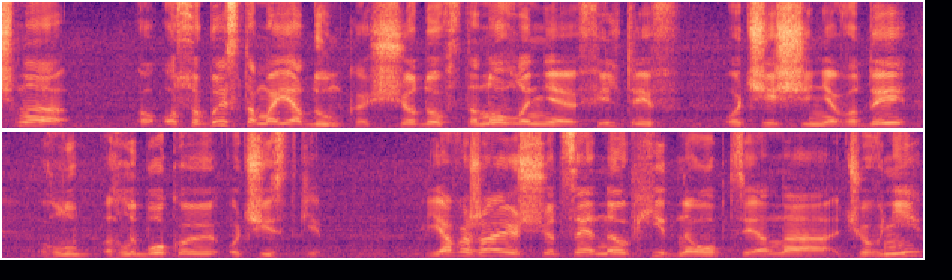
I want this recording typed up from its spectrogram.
Лічно о- особиста моя думка щодо встановлення фільтрів очищення води глибокої очистки. Я вважаю, що це необхідна опція на човні.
